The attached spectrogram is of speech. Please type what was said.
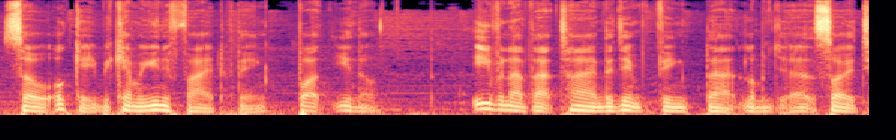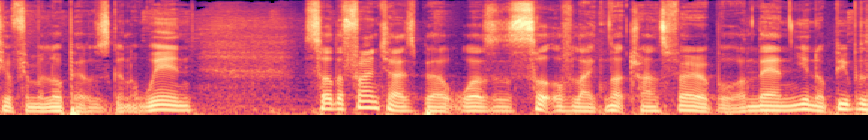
So okay, it became a unified thing. But you know, even at that time, they didn't think that uh, sorry Teofimo Lopez was going to win. So the franchise belt was sort of like not transferable. And then you know people,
